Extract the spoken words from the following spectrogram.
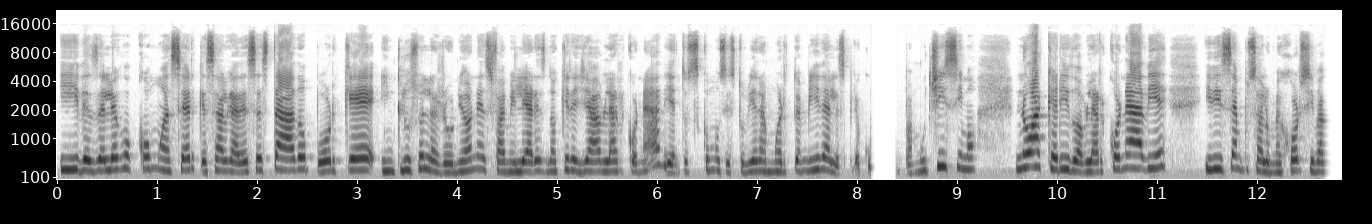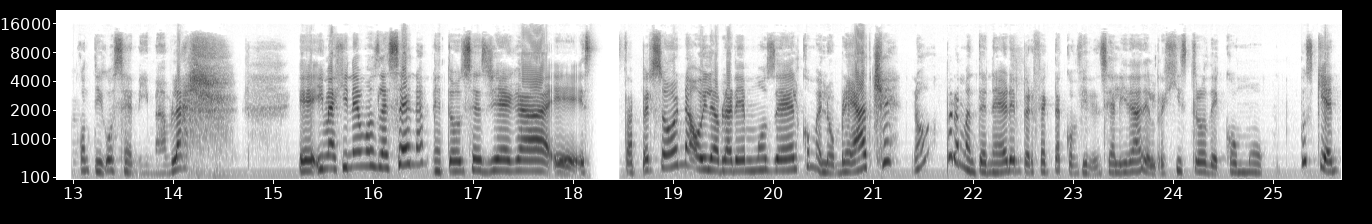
Y desde luego cómo hacer que salga de ese estado, porque incluso en las reuniones familiares no quiere ya hablar con nadie, entonces como si estuviera muerto en vida, les preocupa muchísimo, no ha querido hablar con nadie y dicen, pues a lo mejor si va contigo se anima a hablar. Eh, imaginemos la escena, entonces llega eh, esta persona, hoy le hablaremos de él como el hombre H, ¿no? Para mantener en perfecta confidencialidad el registro de cómo, pues quién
